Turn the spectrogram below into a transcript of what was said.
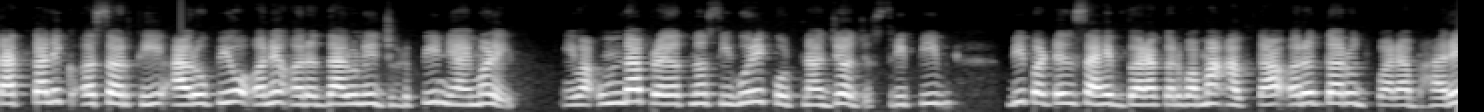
તાત્કાલિક અસરથી આરોપીઓ અને અરજદારોને ઝડપી ન્યાય મળે એવા ઉમદા પ્રયત્ન સિહોરી કોર્ટના જજ શ્રી પી બી પટેલ સાહેબ દ્વારા કરવામાં આવતા અરજદારો દ્વારા ભારે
